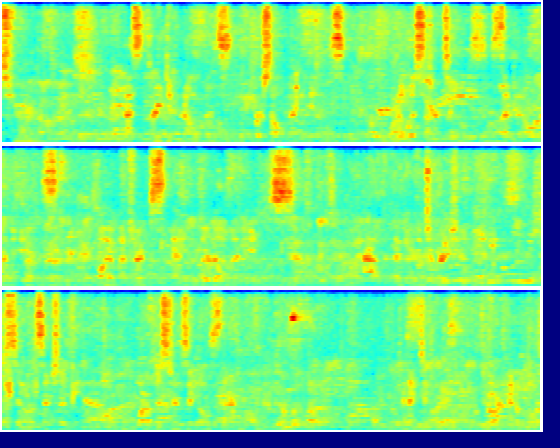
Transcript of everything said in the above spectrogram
two, has three different elements. The first element is wireless turn signals, the second element is biometrics, and the third element is app integration. So essentially we have wireless turn signals that are connected through our handlebar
